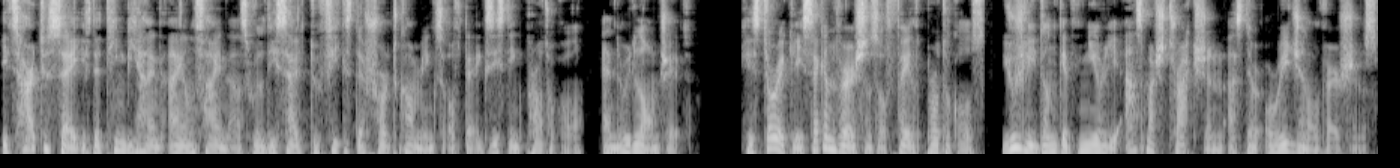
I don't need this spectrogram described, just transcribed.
It's hard to say if the team behind Iron Finance will decide to fix the shortcomings of the existing protocol and relaunch it. Historically, second versions of failed protocols usually don't get nearly as much traction as their original versions.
